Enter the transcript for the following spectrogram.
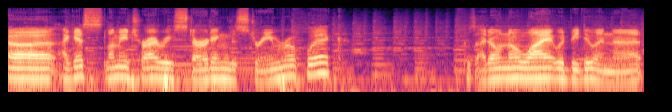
uh, I guess let me try restarting the stream real quick. Because I don't know why it would be doing that.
